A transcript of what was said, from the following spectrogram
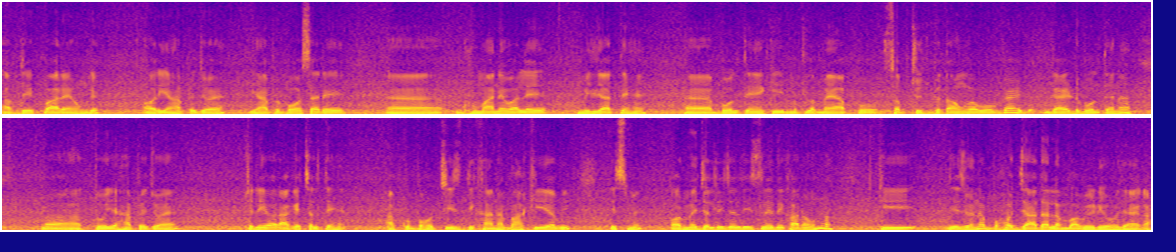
आप देख पा रहे होंगे। और यहाँ पे जो है यहाँ पे बहुत सारे घुमाने वाले मिल जाते हैं। आ, बोलते हैं कि मतलब मैं आपको सब चीज़ बताऊँगा वो गाइड गाइड बोलते हैं ना। आ, तो यहाँ पे जो है चलिए और आगे चलते हैं। आपको बहुत चीज़ दिखाना बाकी है अभी इसमें। और मैं जल्दी जल्दी इसलिए दिखा रहा हूँ ना कि ये जो है ना बहुत ज़्यादा लंबा वीडियो हो जाएगा।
